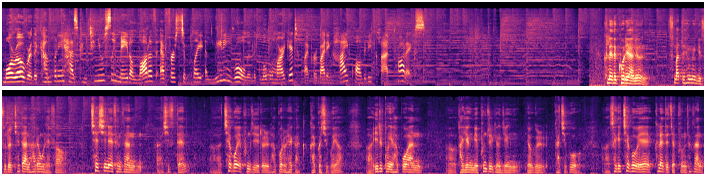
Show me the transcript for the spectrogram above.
Moreover, the company has continuously made a lot of efforts to play a leading role in the global market by providing high quality clad products. 클레드 코리아는 스마트 혁명 기술을 최대한 활용을 해서 최신의 생산 어, 시스템, 어, 최고의 품질을 확보를 해 갈 것이고요. 어, 이를 통해 확보한 가격 및 품질 경쟁력을 가지고 세계 최고의 클레드 제품 생산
